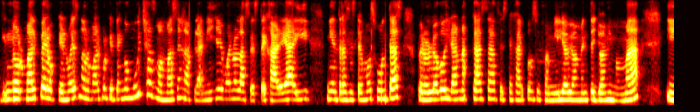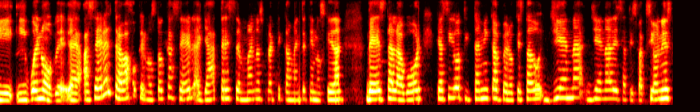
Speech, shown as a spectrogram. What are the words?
normal, pero que no es normal porque tengo muchas mamás en la planilla y bueno, las festejaré ahí mientras estemos juntas, pero luego irán a casa a festejar con su familia, obviamente yo a mi mamá y, y bueno, eh, hacer el trabajo que nos toca hacer, ya tres semanas prácticamente que nos quedan de esta labor que ha sido titánica, pero que ha estado llena, llena de satisfacciones.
